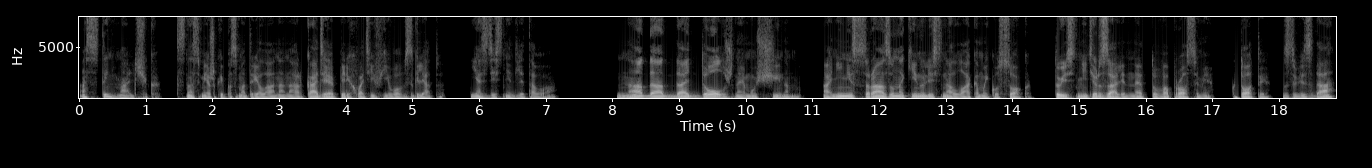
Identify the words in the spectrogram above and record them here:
«Остынь, мальчик», — с насмешкой посмотрела она на Аркадия, перехватив его взгляд. «Я здесь не для того». Надо отдать должное мужчинам. Они не сразу накинулись на лакомый кусок, то есть не терзали Нетту вопросами. «Кто ты? Звезда?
